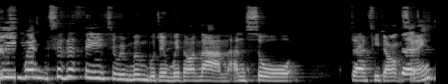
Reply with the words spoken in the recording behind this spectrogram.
We went to the theatre in Wimbledon with our nan and saw Dirty Dancing,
